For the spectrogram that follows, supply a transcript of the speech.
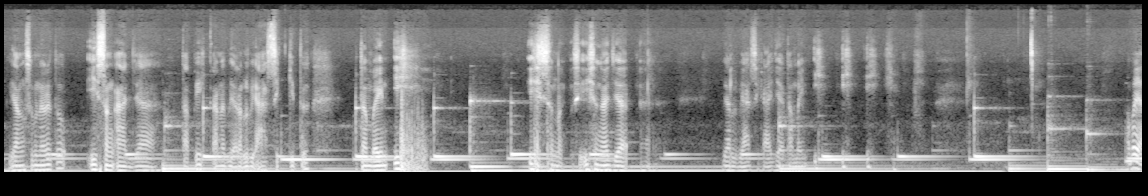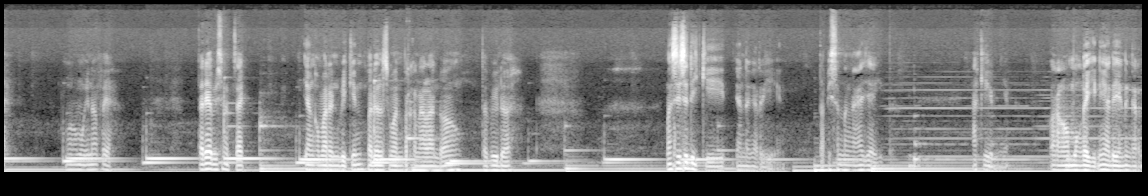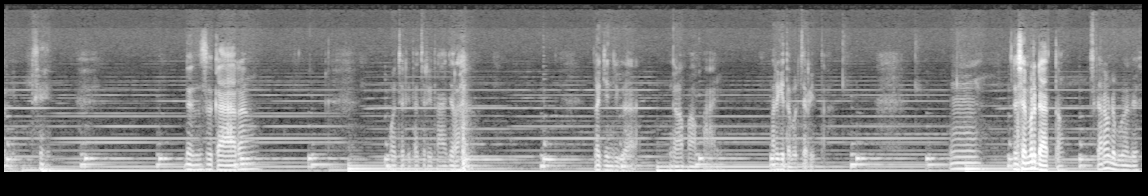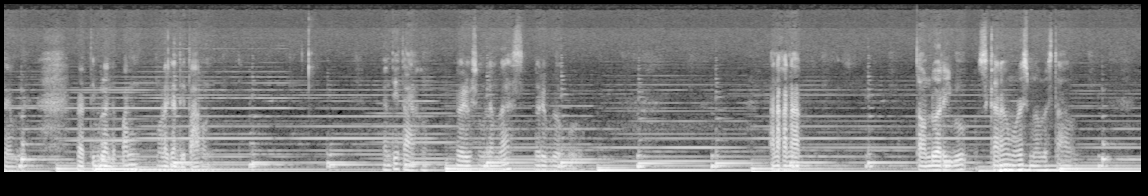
yang sebenarnya tuh iseng aja tapi karena biar lebih asik gitu tambahin ih. Seneng si iseng aja biar lebih asik aja tambahin ih ih ih. Apa ya? Mau ngomongin apa ya? Tadi habis ngecek yang kemarin bikin padahal cuma perkenalan doang tapi udah masih sedikit yang dengerin tapi seneng aja gitu. Akhirnya orang ngomong kayak gini ada yang dengerin. Dan sekarang mau cerita-cerita aja lah. Lagian juga nggak apa-apain. Mari kita bercerita. Hmm, Desember datang. Sekarang udah bulan Desember. Berarti bulan depan mulai ganti tahun. Ganti tahun. 2019 2020 anak-anak tahun 2000 sekarang umurnya 19 tahun.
